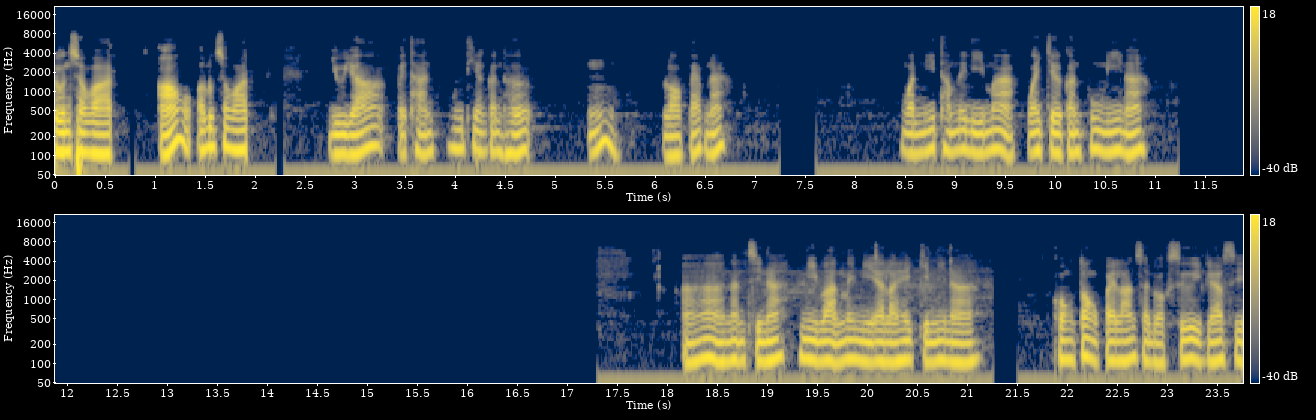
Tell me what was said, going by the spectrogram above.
รุณสวัสดิ์เอ้าอรุณสวัสดิ์อยู่ยะไปทานมื้อเที่ยงกันเถอะ อืม รอแป๊บนะ วันนี้ทำได้ดีมาก ไว้เจอกันพรุ่งนี้นะอ่า นั่นสินะ นี่บ้านไม่มีอะไรให้กินนี่นา คงต้องไปร้านสะดวกซื้ออีกแล้วสิ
